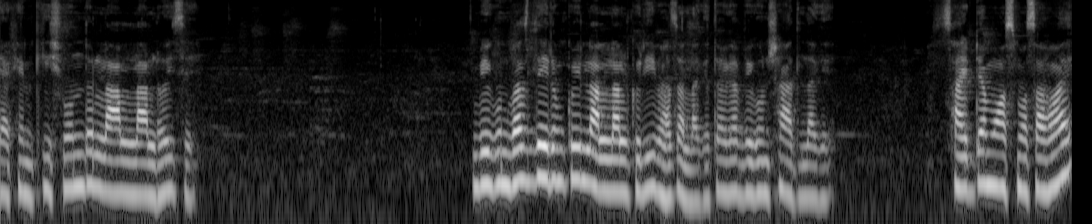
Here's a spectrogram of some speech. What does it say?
দেখেন কি সুন্দর লাল লাল হয়েছে। বেগুন ভাজলে এরকম করে লাল লাল করেই ভাজা লাগে, তো বেগুন স্বাদ লাগে। সাইডটা মশমশা হয়,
